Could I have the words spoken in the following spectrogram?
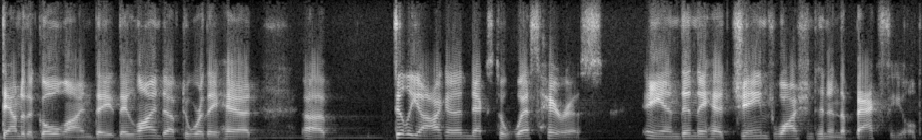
down to the goal line, they they lined up to where they had uh, Filiaga next to Wes Harris and then they had James Washington in the backfield,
